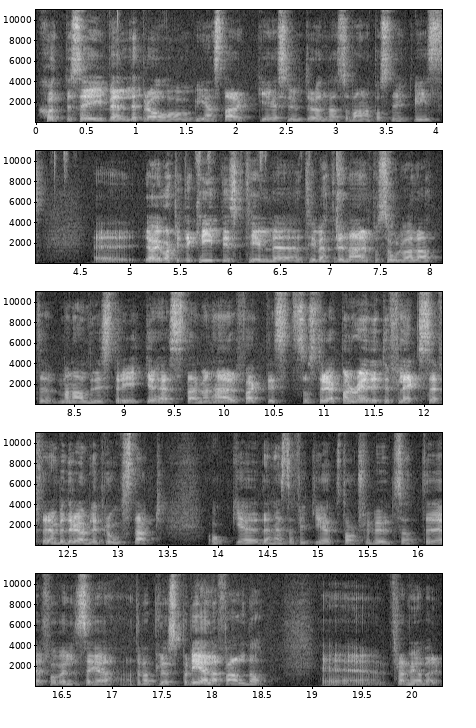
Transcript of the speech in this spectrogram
skötte sig väldigt bra och via en stark eh, slutrunda så vann han på snyggt vis. Eh, jag har ju varit lite kritisk till, eh, till veterinären på Solvalla att man aldrig stryker hästar, men här faktiskt så strök man Ready to Flex efter en bedrövlig provstart. Och den hästen fick ju startförbud, så att jag får väl säga att det var plus på det i alla fall då, framöver.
